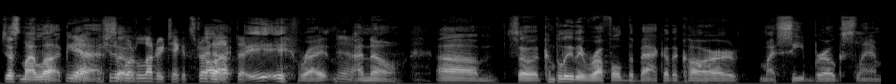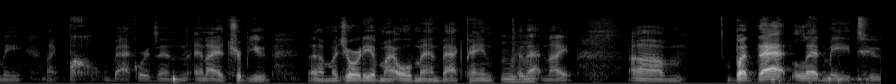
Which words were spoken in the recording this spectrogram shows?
just my luck. Yeah, Yeah, you should so, have bought a lottery ticket straight Oh, after. right. Yeah. I know. Um, so it completely ruffled the back of the car. My seat broke, slammed me like backwards, and and I attribute a majority of my old man back pain to Mm-hmm. that night. Um, but that led me to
